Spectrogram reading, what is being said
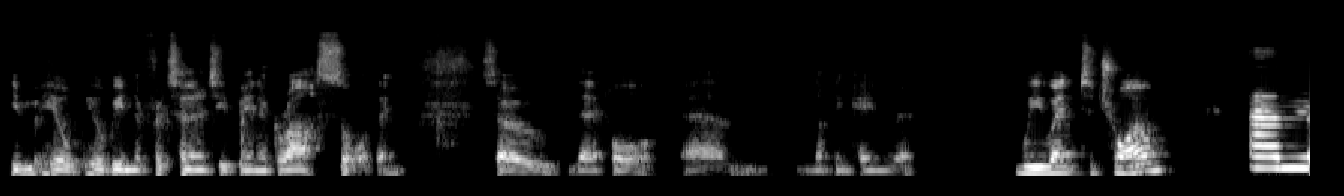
he, he'll he'll be in the fraternity of being a grass sort of thing. So therefore, um, nothing came of it. We went to trial. Um,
